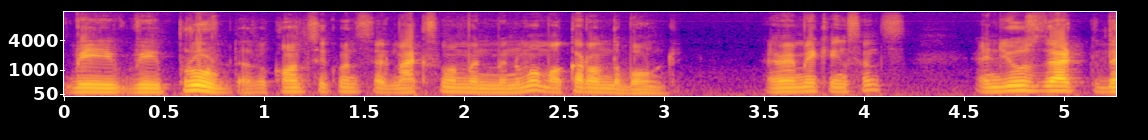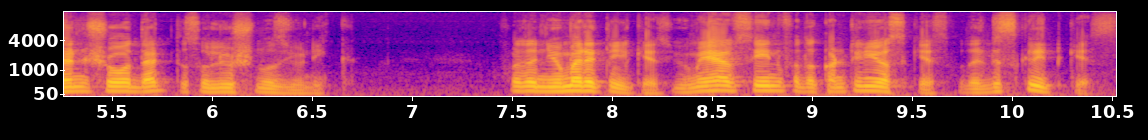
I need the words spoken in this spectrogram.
We, we proved as a consequence that maximum and minimum occur on the boundary. Am I making sense? And use that to then show that the solution was unique. For the numerical case you may have seen for the continuous case for the discrete case.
